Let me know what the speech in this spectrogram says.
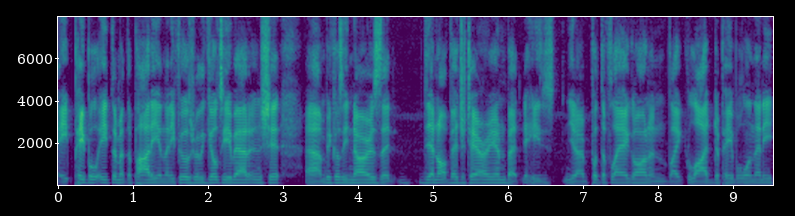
eat, people eat them at the party, and then he feels really guilty about it and shit um, because he knows that they're not vegetarian, but he's you know put the flag on and like lied to people, and then he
